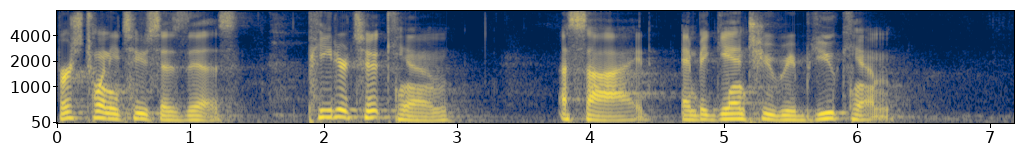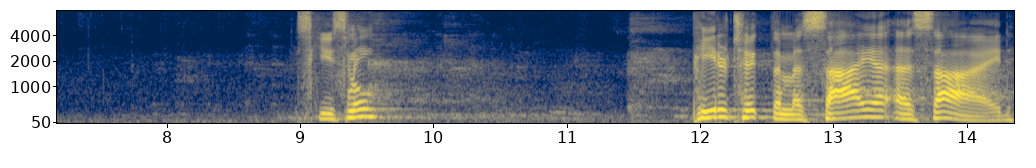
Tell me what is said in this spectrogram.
Verse 22 says this Peter took him aside and began to rebuke him. Excuse me? Peter took the Messiah aside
